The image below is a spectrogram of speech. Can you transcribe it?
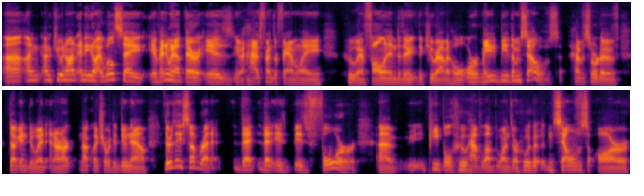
uh, on on QAnon, and you know, I will say, if anyone out there is you know has friends or family who have fallen into the, the Q rabbit hole, or maybe themselves have sort of dug into it and are not, not quite sure what to do now. There's a subreddit that that is is for um, people who have loved ones or who themselves are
